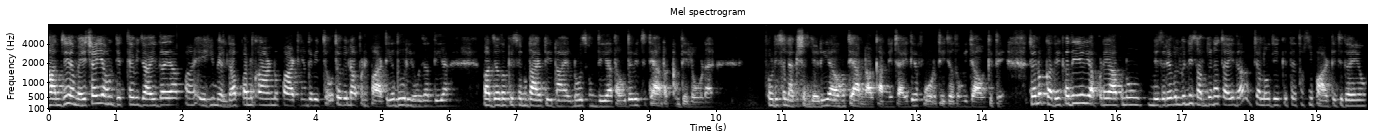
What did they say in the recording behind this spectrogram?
ਹਾਂਜੀ ਹਮੇਸ਼ਾ ਹੀ ਹੁਣ ਜਿੱਥੇ ਵੀ ਜਾਈਦਾ ਆ ਆਪਾਂ ਇਹੀ ਮਿਲਦਾ ਆਪਾਂ ਨੂੰ ਖਾਣ ਨੂੰ ਪਾਰਟੀਆਂ ਦੇ ਵਿੱਚ ਉਹ ਤੋਂ ਬਿਨਾਂ ਆਪਣੀ ਪਾਰਟੀ ਅਧੂਰੀ ਹੋ ਜਾਂਦੀ ਹੈ ਪਰ ਜਦੋਂ ਕਿਸੇ ਨੂੰ ਡਾਇਬੀਟੀਜ਼ ਡਾਇਗਨੋਸ ਹੁੰਦੀ ਆ ਤਾਂ ਉਹਦੇ ਵਿੱਚ ਧਿਆਨ ਰੱਖਣ ਦੀ ਲੋੜ ਹੈ। ਥੋੜੀ ਸਿਲੈਕਸ਼ਨ ਜਿਹੜੀ ਆ ਉਹ ਧਿਆਨ ਨਾਲ ਕਰਨੀ ਚਾਹੀਦੀ ਹੈ ਫੂਡ ਦੀ ਜਦੋਂ ਵੀ ਜਾਓ ਕਿਤੇ। ਚਲੋ ਕਦੇ ਕਦੇ ਆਪਣੇ ਆਪ ਨੂੰ ਮਿਜ਼ਰੇਬਲ ਵੀ ਨਹੀਂ ਸਮਝਣਾ ਚਾਹੀਦਾ। ਚਲੋ ਜੇ ਕਿਤੇ ਤੁਸੀਂ ਪਾਰਟੀ 'ਚ ਗਏ ਹੋ,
